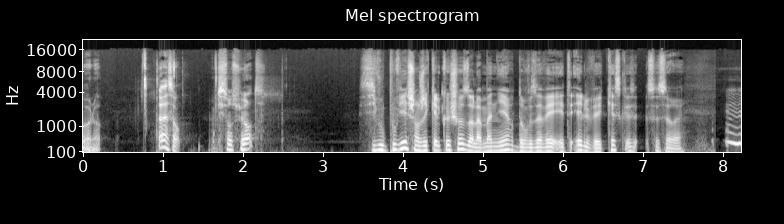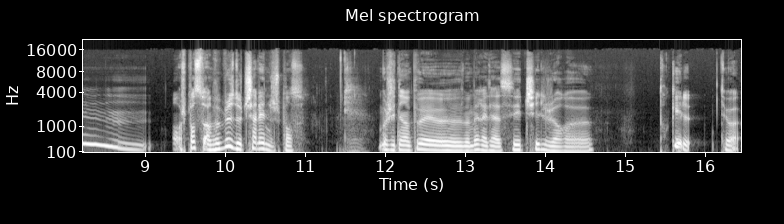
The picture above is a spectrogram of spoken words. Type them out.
Voilà. Intéressant. Question suivante. si vous pouviez changer quelque chose dans la manière dont vous avez été élevé qu'est-ce que ce serait? Hmm. Oh, je pense un peu plus de challenge, je pense. Moi j'étais un peu. euh, ma mère était assez chill, genre. euh, tranquille, tu vois.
